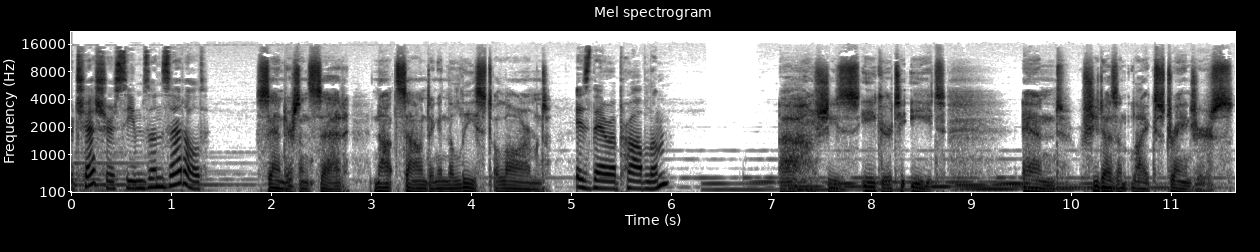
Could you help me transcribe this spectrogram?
Your Cheshire seems unsettled. Sanderson said, not sounding in the least alarmed. Is there a problem? Ah, uh, she's eager to eat, and she doesn't like strangers.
